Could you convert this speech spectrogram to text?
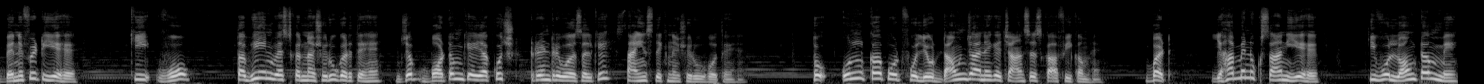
बेनिफिट ये है कि वो तभी इन्वेस्ट करना शुरू करते हैं जब बॉटम के या कुछ ट्रेंड रिवर्सल के साइंस दिखने शुरू होते हैं। तो उनका पोर्टफोलियो डाउन जाने के चांसेस काफ़ी कम है। बट यहाँ पे नुकसान ये है कि वो लॉन्ग टर्म में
